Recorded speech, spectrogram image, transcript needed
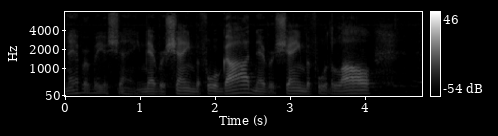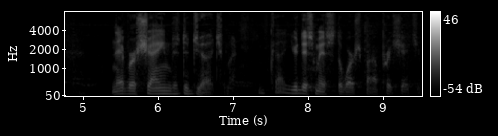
never be ashamed. Never ashamed before God, never ashamed before the law, never ashamed at the judgment. Okay, you're dismissed the worship. I appreciate your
